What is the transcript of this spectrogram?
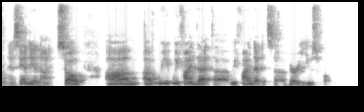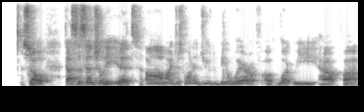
uh, Sandy and I. So um, uh, we, we, find that, uh, we find that it's very useful. So that's essentially it. Um, I just wanted you to be aware of, of what we have uh,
